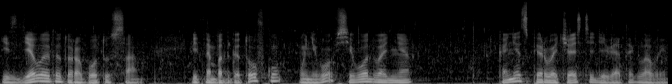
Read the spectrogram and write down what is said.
и сделает эту работу сам – ведь на подготовку у него всего два дня. Конец первой части девятой главы.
